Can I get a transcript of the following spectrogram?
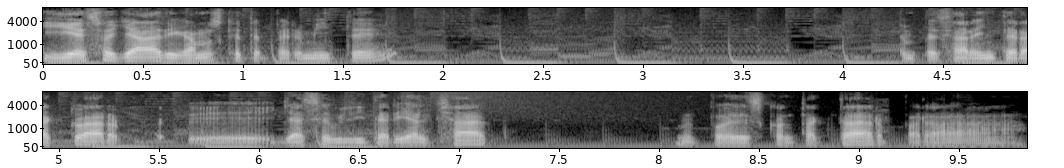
Y eso ya digamos que te permite empezar a interactuar, eh, ya se habilitaría el chat, me puedes contactar para,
